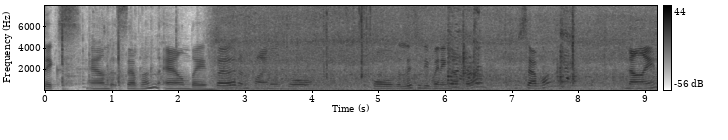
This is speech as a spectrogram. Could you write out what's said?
six, and seven. And the third and final draw for the little D winning number. Seven, nine,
